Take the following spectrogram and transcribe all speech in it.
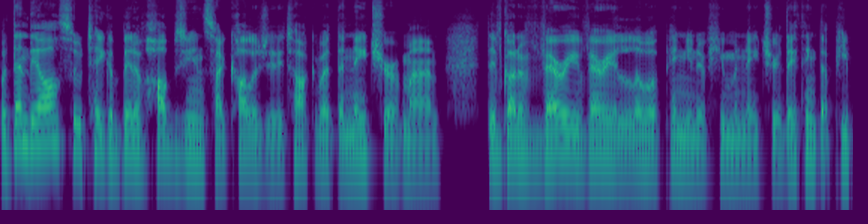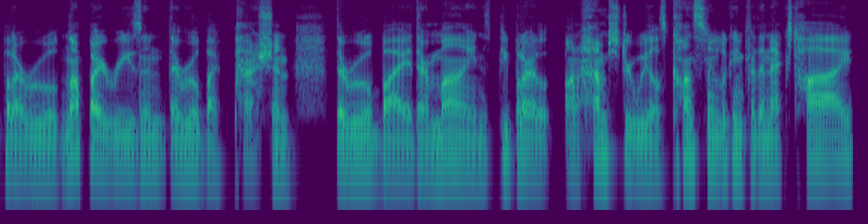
But then they also take a bit of Hobbesian psychology. They talk about the nature of man. They've got a very, very low opinion of human nature. They think that people are ruled not by reason, they're ruled by passion, they're ruled by their minds. People are on hamster wheels, constantly looking for the next high,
